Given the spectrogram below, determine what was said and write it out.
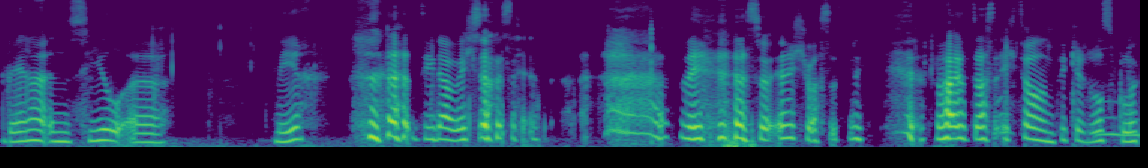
Bijna een ziel uh, meer die dat weg zou zijn. Nee, zo erg was het niet. maar het was echt wel een dikke rosblok.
